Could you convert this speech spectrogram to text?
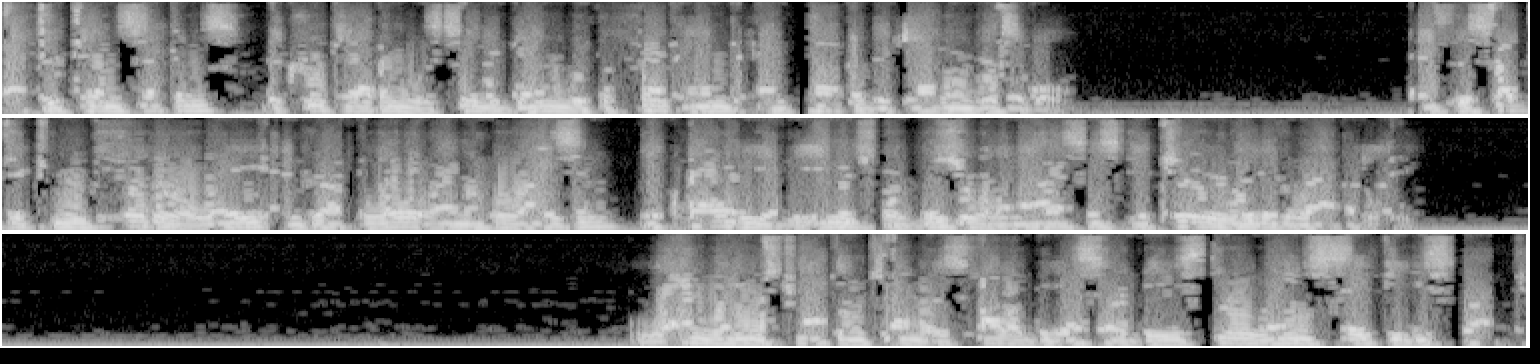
After 10 seconds, the crew cabin was seen again with the front end and top of the cabin visible. As the subject moved further away and dropped lower on the horizon, the quality of the image for visual analysis deteriorated rapidly. Long-range tracking cameras followed the SRB's through-range safety destruct.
